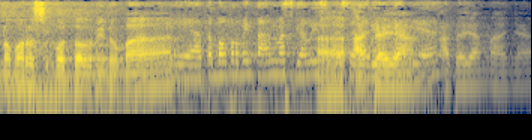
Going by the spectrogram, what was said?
nomor sebotol minuman. Iya, tembang permintaan Mas Galis uh, eh, sudah ada yang ya. ada yang nanya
